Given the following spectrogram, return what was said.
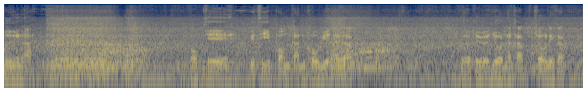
มือนะ โอเค วิธีป้องกันโควิดนะครับ เพื่อเป็นประโยชน์นะครับ โชคดีครับ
